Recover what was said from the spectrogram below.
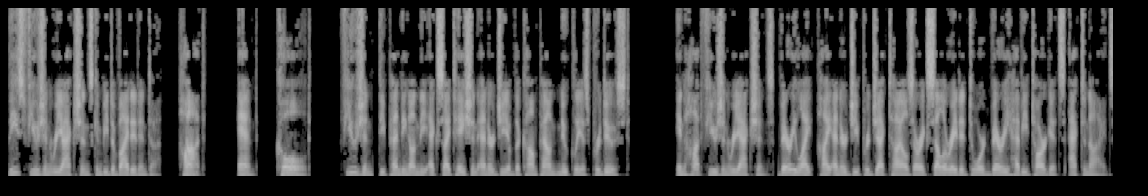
These fusion reactions can be divided into hot and cold fusion, depending on the excitation energy of the compound nucleus produced. In hot fusion reactions, very light, high-energy projectiles are accelerated toward very heavy targets actinides,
